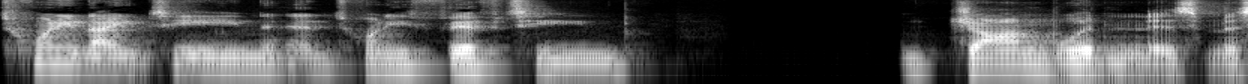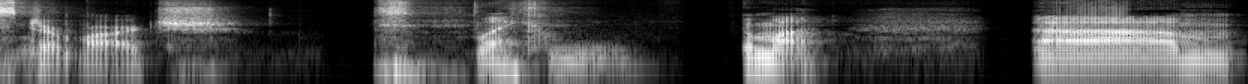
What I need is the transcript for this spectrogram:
2019 and 2015. John Wooden is Mr. March. like, come on. Um,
